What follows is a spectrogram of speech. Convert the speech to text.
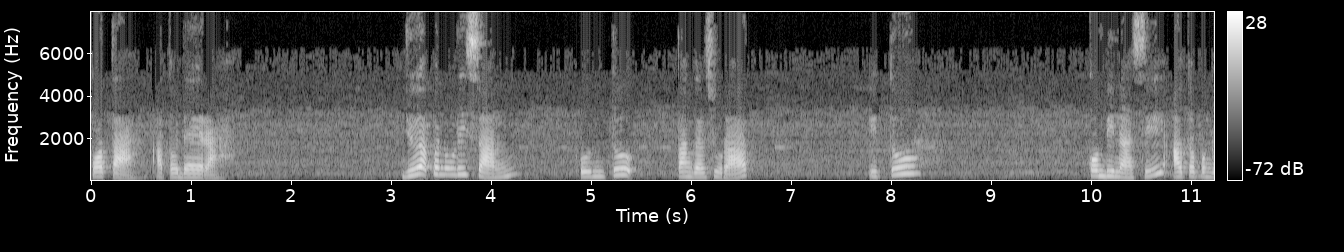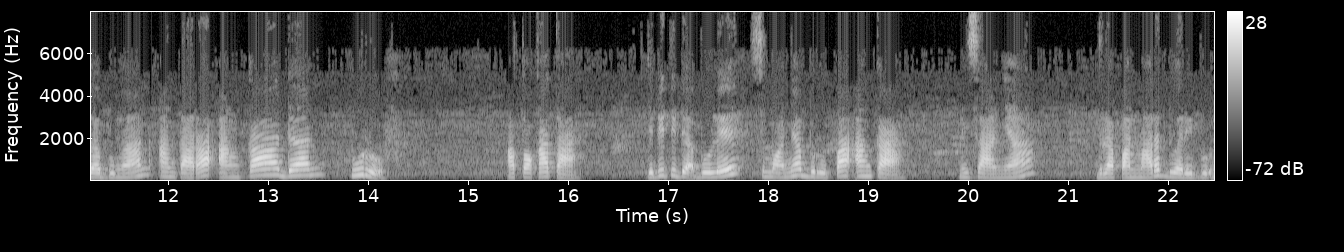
kota atau daerah. Juga penulisan untuk tanggal surat itu kombinasi atau penggabungan antara angka dan huruf atau kata. Jadi tidak boleh semuanya berupa angka, Misalnya 8 Maret 2016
